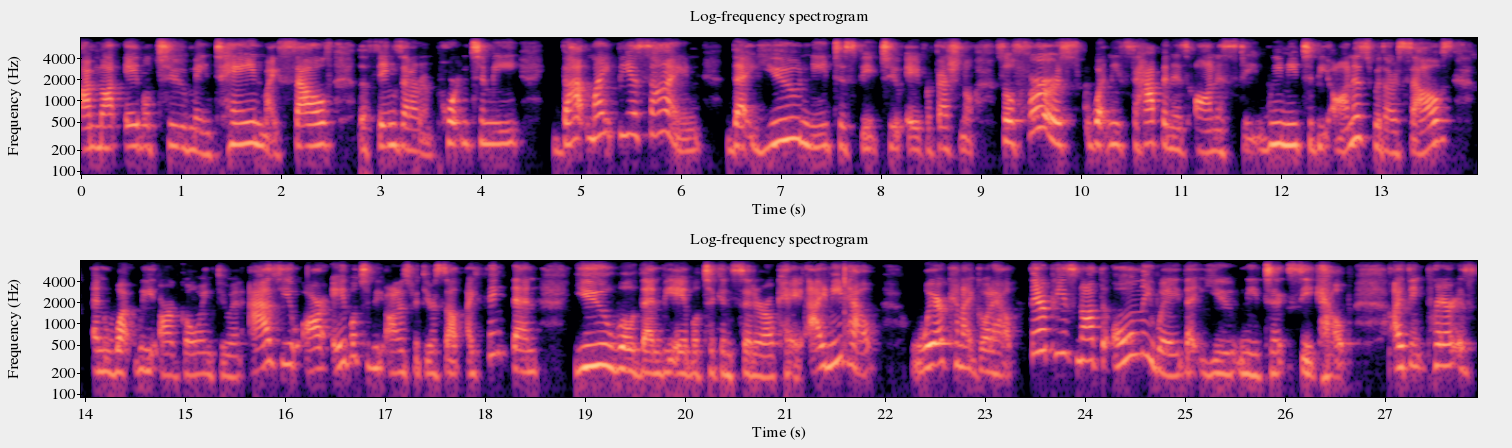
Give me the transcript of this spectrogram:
I'm not able to maintain myself, the things that are important to me. That might be a sign that you need to speak to a professional. So, first, what needs to happen is honesty. We need to be honest with ourselves and what we are going through. And as you are able to be honest with yourself, I think then you will then be able to consider okay, I need help where can I go to help? Therapy is not the only way that you need to seek help. I think prayer is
